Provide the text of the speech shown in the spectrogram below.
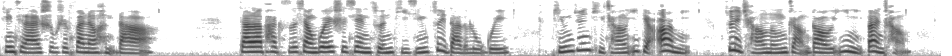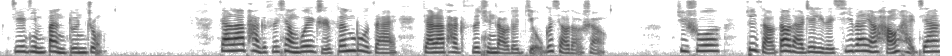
听起来是不是饭量很大啊？加拉帕克斯象龟是现存体型最大的陆龟，平均体长一点二米，最长能长到一米半长，接近半吨重。加拉帕克斯象龟只分布在加拉帕克斯群岛的九个小岛上。据说，最早到达这里的西班牙航海家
